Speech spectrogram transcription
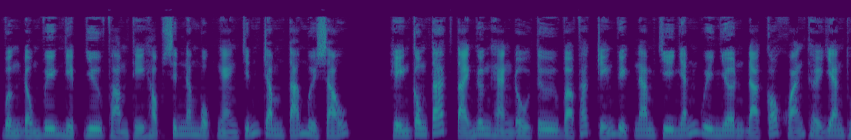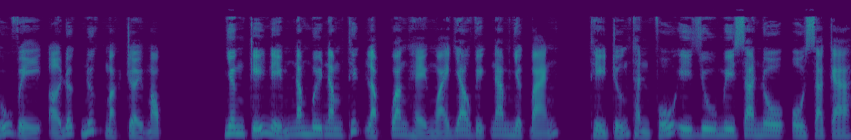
Vận động viên nghiệp dư Phạm Thị Học sinh năm 1986. Hiện công tác tại Ngân hàng Đầu tư và Phát triển Việt Nam chi nhánh Quy Nhơn đã có khoảng thời gian thú vị ở đất nước mặt trời mọc. Nhân kỷ niệm 50 năm thiết lập quan hệ ngoại giao Việt Nam-Nhật Bản, thị trưởng thành phố Izu Misano, Osaka,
